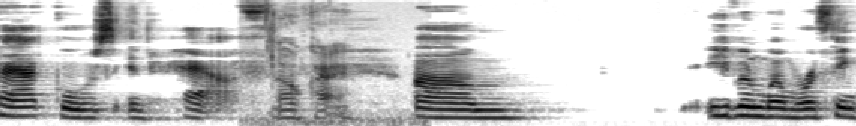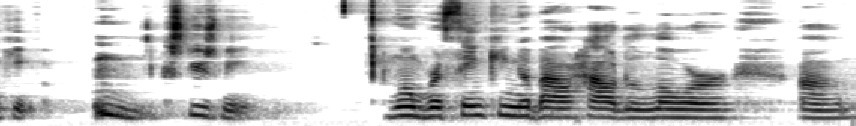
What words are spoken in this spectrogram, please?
fat goes in half Okay. um, even when we're thinking, excuse me, when we're thinking about how to lower, um,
